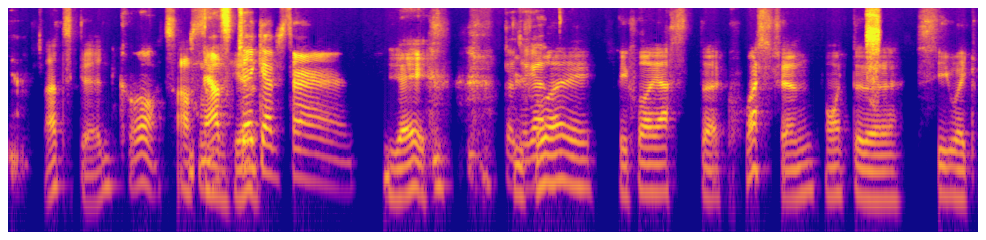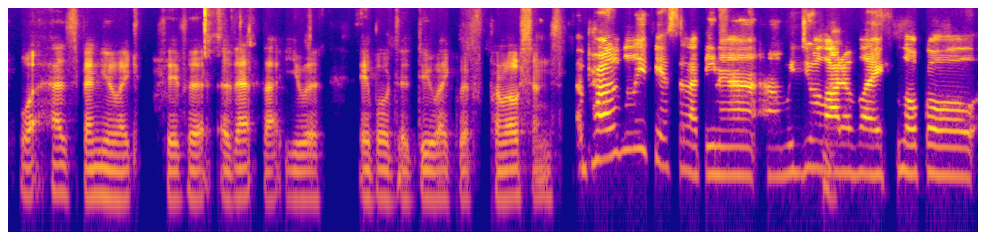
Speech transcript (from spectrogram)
yeah. That's good. Cool. That's awesome. Now it's hear. Jacob's turn. Yay. Before I before I ask the question, I wanted to see like what has been your like favorite event that you were able to do like with promotions. Uh, probably Fiesta Latina. Um, we Hmm. do a lot of like local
